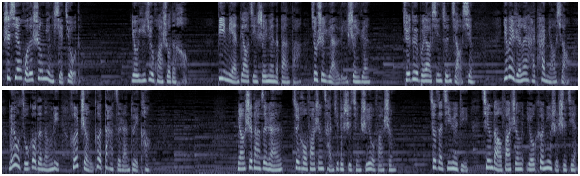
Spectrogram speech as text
是鲜活的生命写就的。有一句话说得好，避免掉进深渊的办法就是远离深渊，绝对不要心存侥幸，因为人类还太渺小，没有足够的能力和整个大自然对抗。藐视大自然，最后发生惨剧的事情时有发生。就在七月底，青岛发生游客溺水事件，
